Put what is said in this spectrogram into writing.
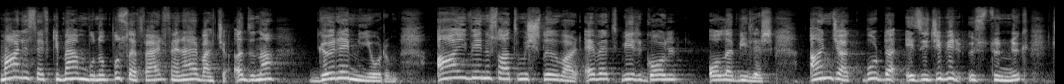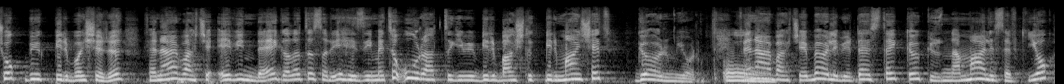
Maalesef ki ben bunu bu sefer Fenerbahçe adına göremiyorum. Ay Venüs 60'lığı var. Evet bir gol olabilir. Ancak burada ezici bir üstünlük, çok büyük bir başarı Fenerbahçe evinde Galatasaray'ı hezimete uğrattı gibi bir başlık, bir manşet görmüyorum. Oo. Fenerbahçe'ye böyle bir destek gökyüzünden maalesef ki yok.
